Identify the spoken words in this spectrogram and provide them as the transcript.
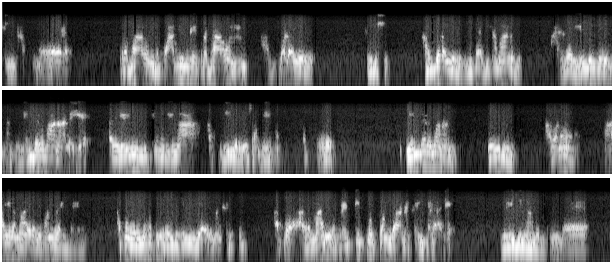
பிரபாவம் இந்த பாதியினுடைய பிரபாவம் அவ்வளவு பெருசு. அவ்வளவு மிக அதிகமானது. அதை எழுதி அந்த எம்பெருமானாலேயே அதை எழுதி முடிக்க முடியுமா அப்படிங்கிறது சந்தேகம். அப்போ எம்பெருமான் எழுதி அவனும் ஆயிரம் ஆயிரம் முகங்களை உடையது அப்போ ஒரு முகத்தில் ரெண்டு கையில் ஏழு மனுஷனுக்கு அப்போ அது மாதிரி ரெட்டிப்பு பங்கான கைகளாலே எழுதினாலும் கூட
